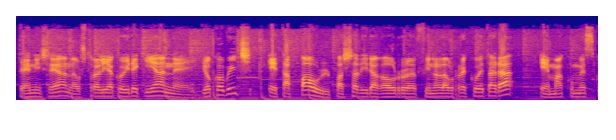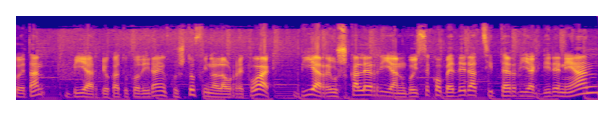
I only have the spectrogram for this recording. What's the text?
Tenisean, Australiako irekian eh, Djokovic eta Paul pasadira gaur final aurrekoetara, emakumezkoetan bihar jokatuko dira injustu final aurrekoak. Bihar Euskal Herrian goizeko bederatzi terdiak direnean,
